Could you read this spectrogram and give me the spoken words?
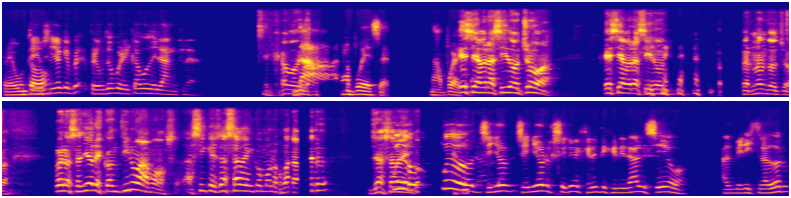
preguntó. Hay un señor que preguntó por el cabo del ancla. El cabo del ancla. No puede ser. No puede Ese habrá sido Ochoa. Ese habrá sido Fernando Ochoa. Bueno, señores, continuamos. Así que ya saben cómo nos van a ver. Ya saben. ¿Puedo, señor, señor, señor gerente general, CEO, administrador,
